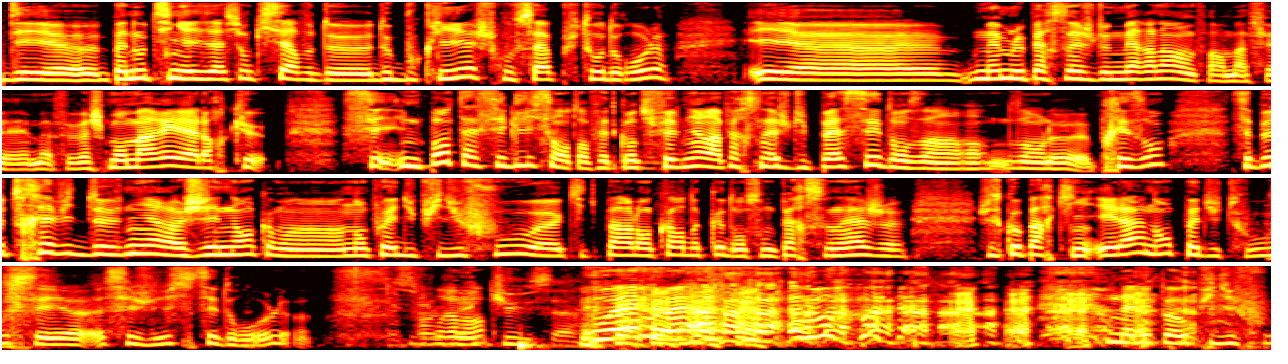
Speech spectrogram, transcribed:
des panneaux de signalisation qui servent de, bouclier, je trouve ça plutôt drôle. Et même le personnage de Merlin, enfin, m'a fait m'a fait vachement marrer. Alors que c'est une pente assez glissante en fait. Quand tu fais venir un personnage du passé dans un dans le présent, ça peut très vite devenir gênant comme un, employé du Puy du Fou euh, qui te parle encore que dans son personnage euh, jusqu'au parking. Et là, non, pas du tout. C'est euh, c'est juste, c'est drôle. C'est Vraiment. vécu, ça. Ouais, ouais. N'allez pas au Puy du Fou.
